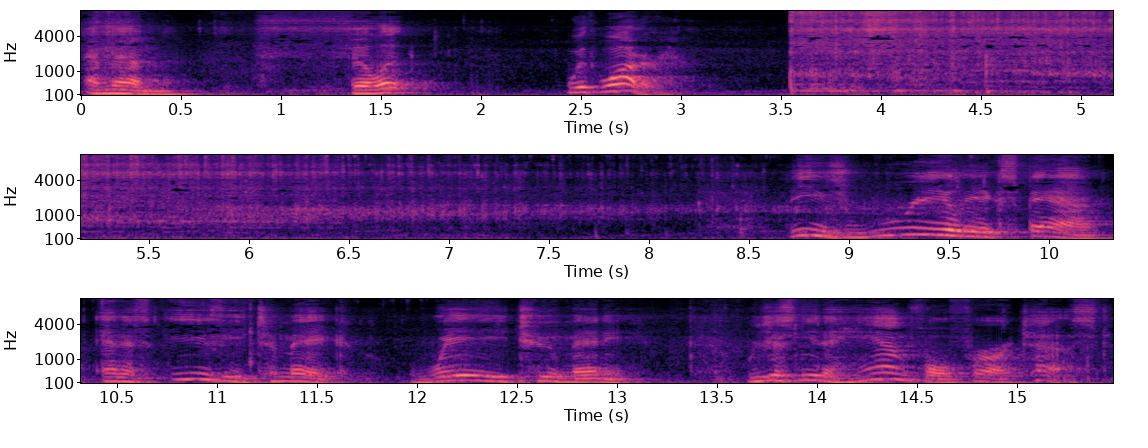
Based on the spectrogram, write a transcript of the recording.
and then fill it with water. These really expand and it's easy to make way too many. We just need a handful for our test.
